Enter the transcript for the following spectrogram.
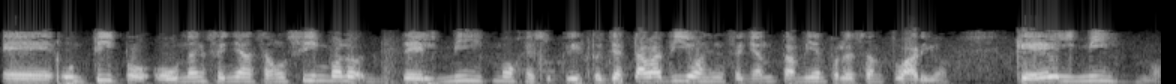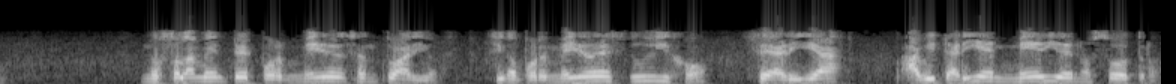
eh, un tipo o una enseñanza, un símbolo del mismo Jesucristo. Ya estaba Dios enseñando también por el santuario que Él mismo, no solamente por medio del santuario, sino por medio de su Hijo, se haría, habitaría en medio de nosotros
